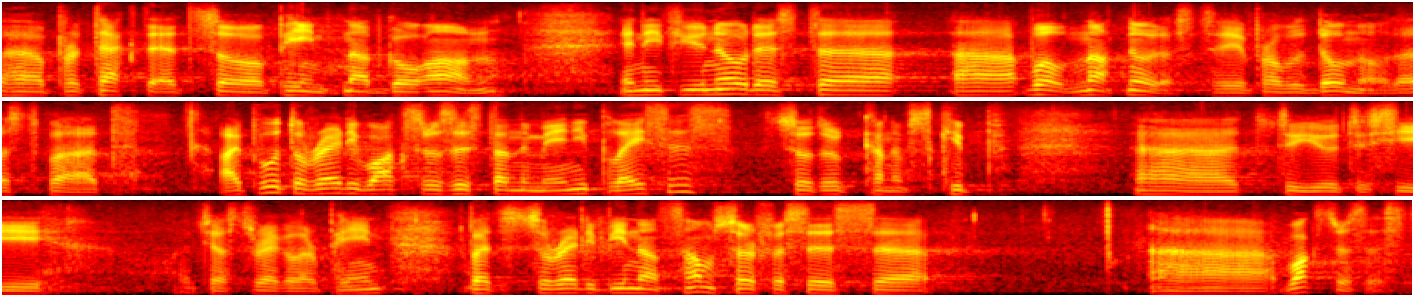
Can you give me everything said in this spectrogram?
uh, protected, so paint not go on. And if you noticed, uh, well, not noticed, you probably don't notice, but I put already wax resist on many places, so to kind of skip uh, to you to see just regular paint. But it's already been on some surfaces uh, uh, wax resist.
